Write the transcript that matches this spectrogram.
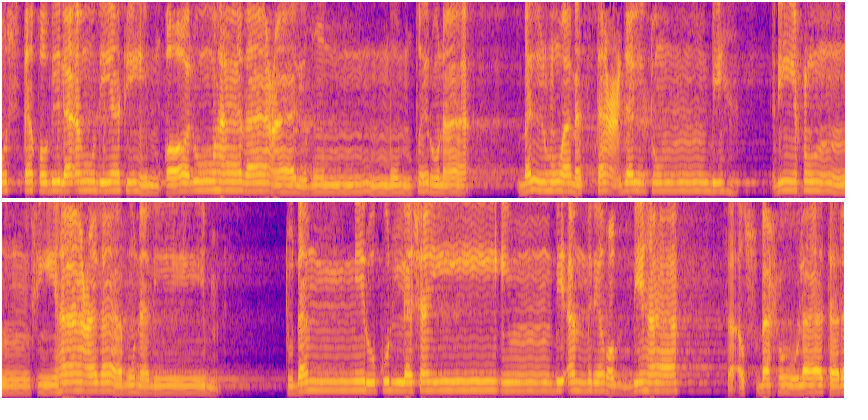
مستقبل أوديتهم قالوا هذا عارض ممطرنا بل هو ما استعجلتم به ريح فيها عذاب أليم. تدمر كل شيء بأمر ربها فأصبحوا لا ترى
